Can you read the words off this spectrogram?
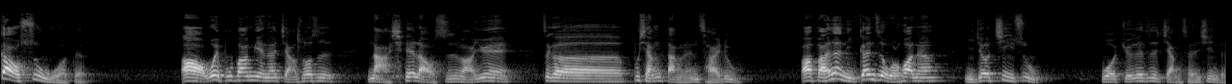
告诉我的，啊，我也不方便呢讲说是哪些老师嘛，因为这个不想挡人财路，啊，反正你跟着我的话呢，你就记住，我绝对是讲诚信的，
